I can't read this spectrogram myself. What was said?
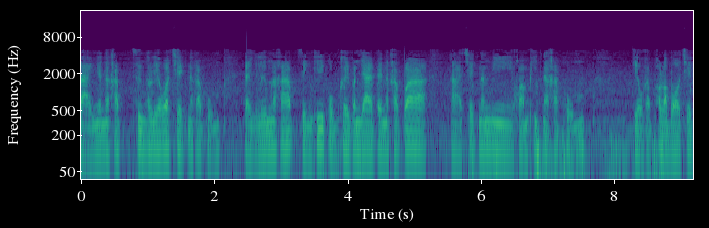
จ่ายเงินนะครับ ซึ่งเขาเรียกว่าเช็คนะครับ ผม แต่อย่าลืมนะครับ สิ่งที่ผมเคยบรรยายไปนะครับ ว่าเช็คนั้นมีความผิดนะครับ ผม เกี่ยวกับพรบเช็ค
